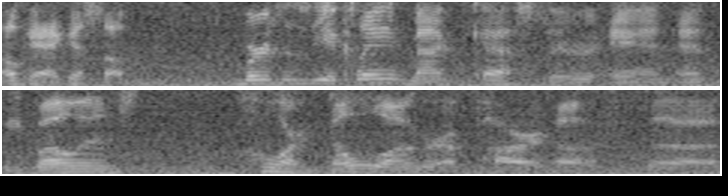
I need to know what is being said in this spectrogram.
Okay, I guess so. Versus the acclaimed Max Caster and Anthony Bowens, who are no longer a part of the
